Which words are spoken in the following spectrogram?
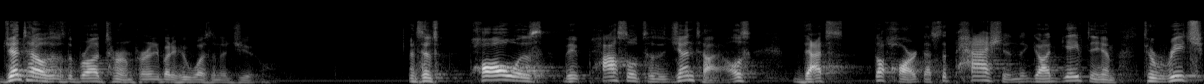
Gentiles is the broad term for anybody who wasn't a Jew. And since Paul was the apostle to the Gentiles, that's the heart, that's the passion that God gave to him to reach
